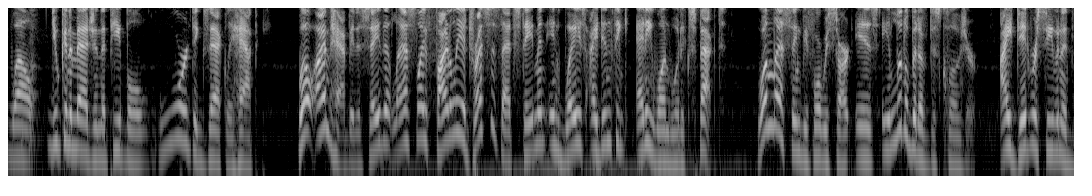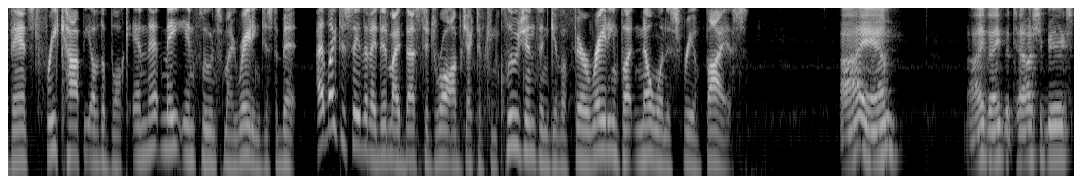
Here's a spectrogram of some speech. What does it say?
Well, you can imagine that people weren't exactly happy. Well, I'm happy to say that Last Light finally addresses that statement in ways I didn't think anyone would expect. One last thing before we start is a little bit of disclosure. I did receive an advanced free copy of the book, and that may influence my rating just a bit. I'd like to say that I did my best to draw objective conclusions and give a fair rating, but no one is free of bias. I am. I think the Tau should be. Ex-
